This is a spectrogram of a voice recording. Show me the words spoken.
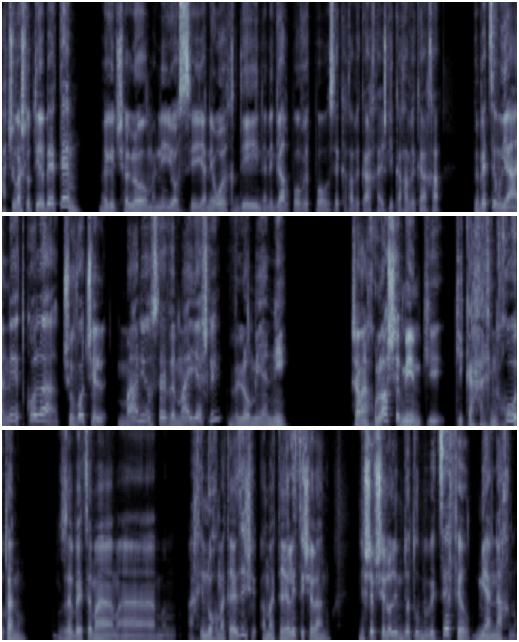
התשובה שלו תהיה בהתאם. הוא יגיד, שלום, אני יוסי, אני עורך דין, אני גר פה ופה, עושה ככה וככה, יש לי ככה וככה. ובעצם הוא יענה את כל התשובות של מה אני עושה ומה יש לי, ולא מי אני. עכשיו, אנחנו לא אשמים כי, כי ככה חינכו אותנו. זה בעצם החינוך המטריאליסטי, המטריאליסטי שלנו. אני חושב שלא לימדו אותו בבית ספר מי אנחנו.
